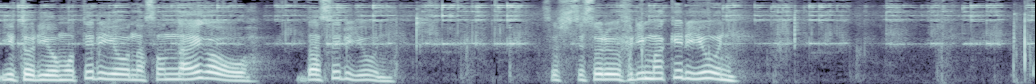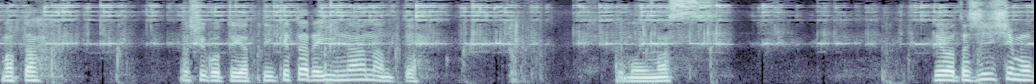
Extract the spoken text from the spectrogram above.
ゆとりを持てるような、そんな笑顔を出せるように、そしてそれを振りまけるように、また、お仕事やっていけたらいいな、なんて、思います。で、私自身も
